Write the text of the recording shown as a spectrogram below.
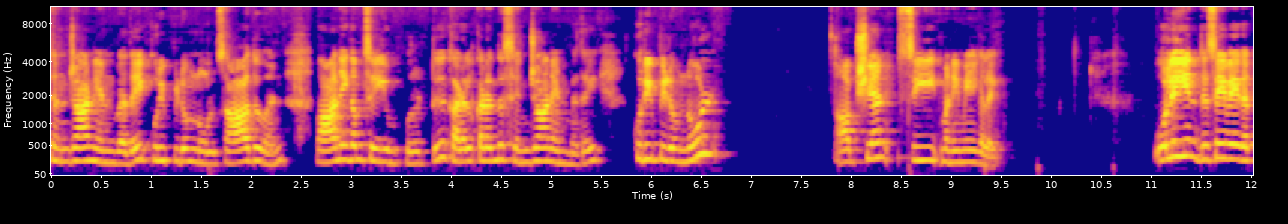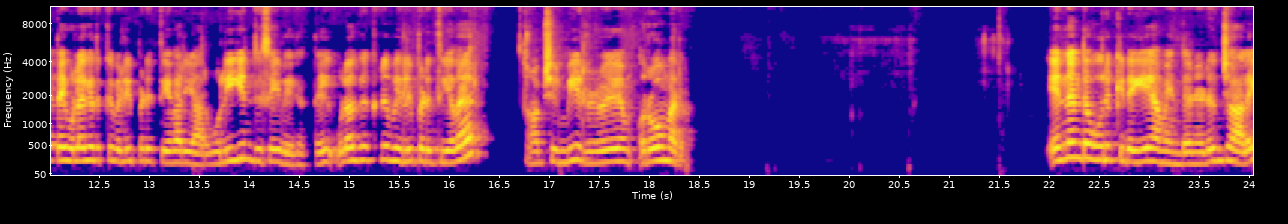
சென்றான் என்பதை குறிப்பிடும் நூல். சாதுவன் வாணிகம் செய்யும் பொருட்டு கடல் கடந்து சென்றான் என்பதை குறிப்பிடும் நூல். Option C Manimegalai. ஒளியின் திசைவேகத்தை உலகிற்கு வெளிப்படுத்தியவர் யார்? ஒளியின் திசைவேகத்தை உலகிற்கு வெளிப்படுத்தியவர் ஆப்ஷன் பி ரோமர். எந்தெந்த ஊருக்கிடையே அமைந்த நெடுஞ்சாலை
